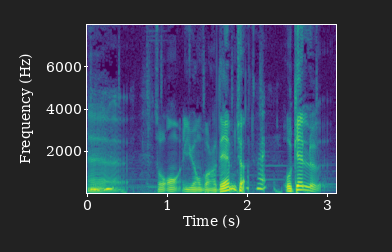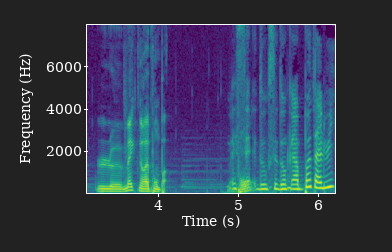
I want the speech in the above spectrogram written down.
Euh, son- il lui envoie un DM, tu vois. Mhm. Ouais. Auquel le, le mec ne répond pas. Mais Bon. Donc c'est donc un pote à lui?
